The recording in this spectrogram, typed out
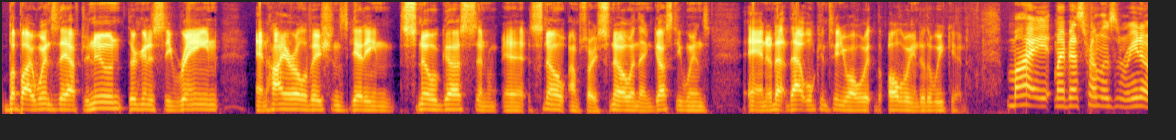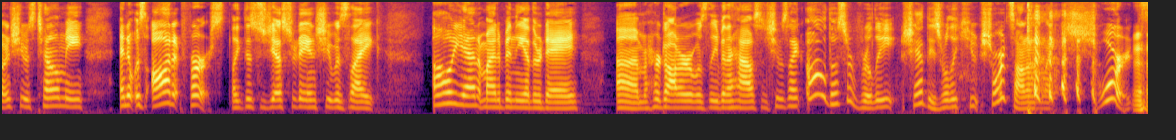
But by Wednesday afternoon, they're going to see rain and higher elevations getting snow gusts and uh, snow. I'm sorry, snow and then gusty winds, and that, that will continue all the way, all the way into the weekend. my my best friend lives in Reno and she was telling me and it was odd at first. Like this was yesterday and she was like, "Oh yeah, and it might have been the other day." Um, her daughter was leaving the house and she was like, "Oh, those are really." She had these really cute shorts on. And I'm like, "Shorts."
